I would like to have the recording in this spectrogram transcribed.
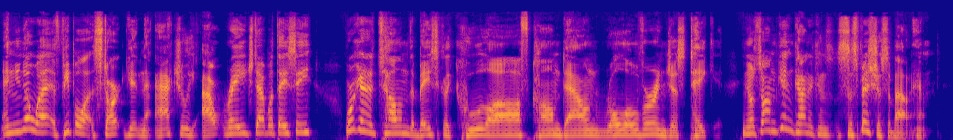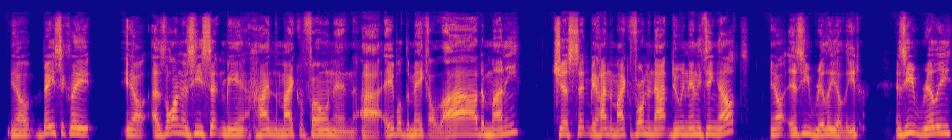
And you know what? If people start getting actually outraged at what they see, we're going to tell them to basically cool off, calm down, roll over, and just take it. You know, so I'm getting kind of suspicious about him. You know, basically, you know, as long as he's sitting behind the microphone and uh, able to make a lot of money, just sitting behind the microphone and not doing anything else, you know, is he really a leader? Is he really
